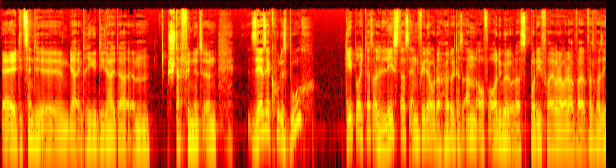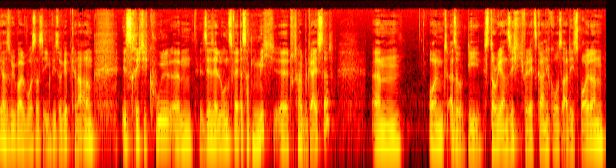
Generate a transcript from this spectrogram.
äh, dezente äh, ja, Intrige, die halt da ähm, stattfindet. Und sehr, sehr cooles Buch. Gebt euch das, also lest das entweder oder hört euch das an auf Audible oder Spotify oder, oder wa- was weiß ich, was überall, wo es das irgendwie so gibt, keine Ahnung. Ist richtig cool, ähm, sehr, sehr lohnenswert. Das hat mich äh, total begeistert. Ähm, und also die Story an sich, ich will jetzt gar nicht großartig spoilern,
